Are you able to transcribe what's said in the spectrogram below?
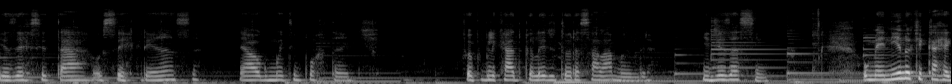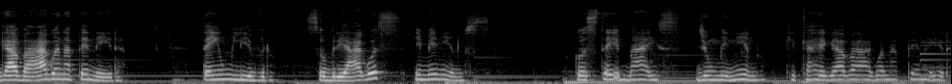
E exercitar o ser criança é algo muito importante. Foi publicado pela editora Salamandra e diz assim: o Menino que Carregava Água na Peneira. Tem um livro sobre águas e meninos. Gostei mais de um menino que carregava água na peneira.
